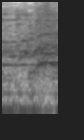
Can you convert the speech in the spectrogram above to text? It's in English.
So.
